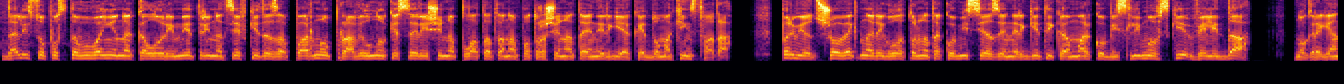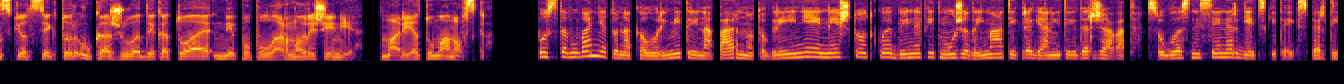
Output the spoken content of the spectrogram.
Дали со поставување на калориметри на цевките за парно правилно ќе се реши на платата на потрошената енергија кај домакинствата? Првиот човек на регулаторната комисија за енергетика Марко Бислимовски вели да, но граѓанскиот сектор укажува дека тоа е непопуларно решение. Марија Тумановска. Поставувањето на калориметри на парното грејење е нешто од кое бенефит може да имаат и граѓаните и државата, согласни се енергетските експерти.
